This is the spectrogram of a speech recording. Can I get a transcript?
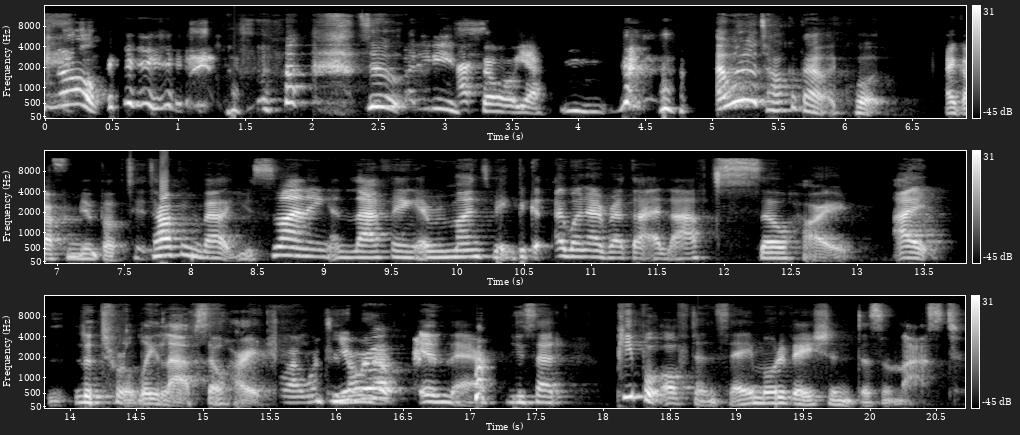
No. so but it is. So yeah. Mm. I want to talk about a quote I got from your book too, talking about you smiling and laughing. It reminds me because when I read that, I laughed so hard. I literally laughed so hard. Well, I want to you know wrote that. in there. You said people often say motivation doesn't last.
